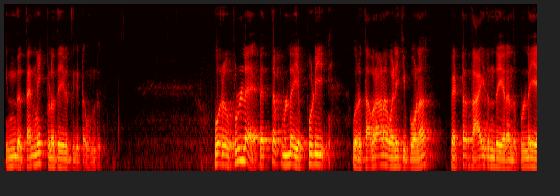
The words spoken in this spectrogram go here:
இந்த தன்மை குலதெய்வத்துக்கிட்ட உண்டு. ஒரு புள்ள பெத்த புள்ள எப்படி ஒரு தவறான வழிக்கு போனால் பெற்ற தாய் தந்தையர் அந்த பிள்ளைய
